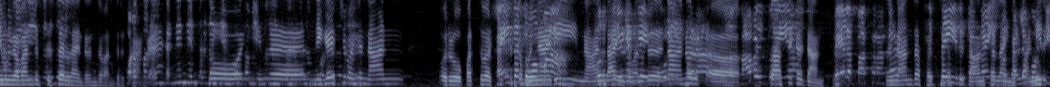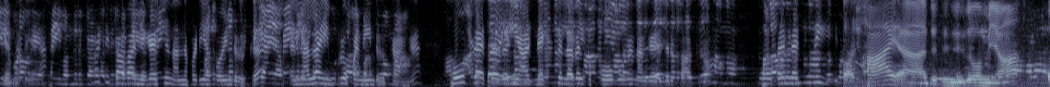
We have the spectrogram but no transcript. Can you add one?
இவங்க வந்து சுவிட்சர்லாந்துல இருந்து வந்திருக்காங்க ஸோ இந்த நிகழ்ச்சி வந்து நான் ஒரு பத்து வருஷத்துக்கு முன்னாடி நான் தான் இங்க வந்து நான் ஒரு கிளாசிக்கல் டான்ஸ் நான் தான் ஃபர்ஸ்ட் ஃபர்ஸ்ட் டான்ஸ் எல்லாம் இங்க பண்ணிருக்கேன் பட் இப்போ அவ நிகழ்ச்சி நல்லபடியா போயிட்டு இருக்கு. நல்லா இம்ப்ரூவ் பண்ணிட்டு இருக்காங்க. ஹோப் தட் அது நெக்ஸ்ட் லெவலுக்கு போகும்னு நாங்க எதிர்பார்க்கிறோம். So then let's see. Hi this is Nisomiya so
